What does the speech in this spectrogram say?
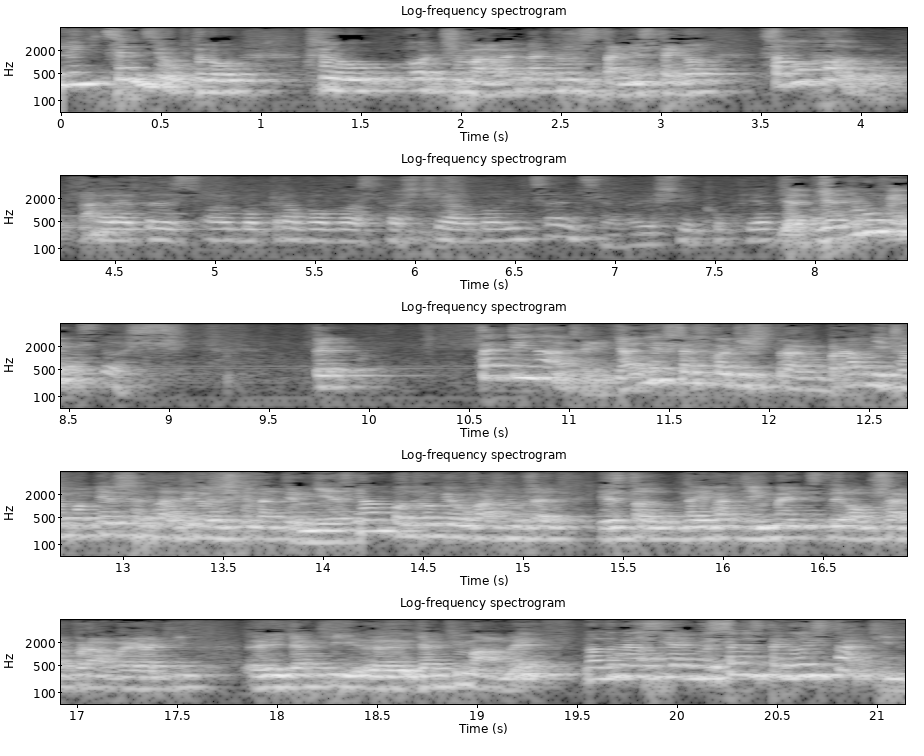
licencją, którą, którą otrzymałem na korzystanie z tego samochodu. Tak? Ale to jest albo prawo własności, albo licencja. No jeśli kupię, to Ja- ja nie mówię. własności. Tak czy inaczej, ja nie chcę wchodzić w sprawy prawnicze, po pierwsze dlatego, że się na tym nie znam, po drugie uważam, że jest to najbardziej mętny obszar prawa, jaki, y, jaki, y, jaki mamy. Natomiast jakby sens tego jest taki,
